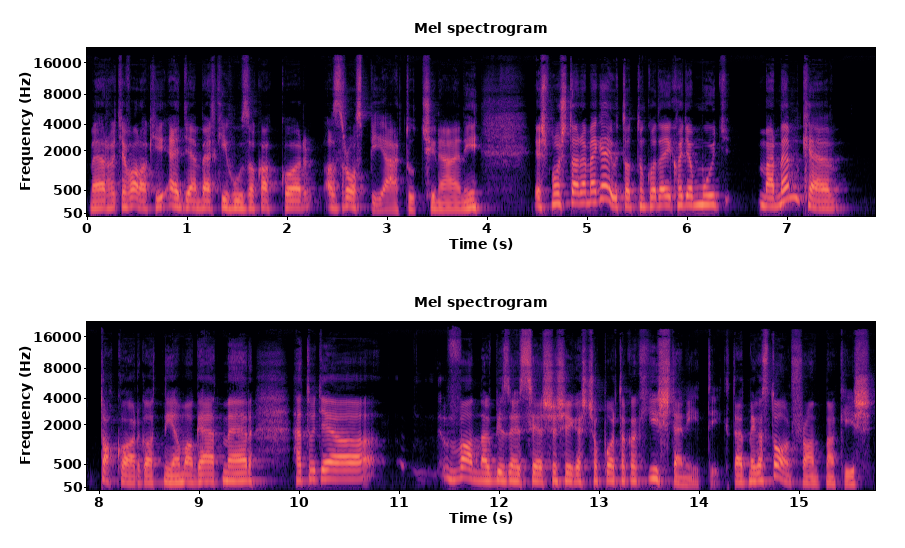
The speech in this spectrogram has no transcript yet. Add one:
mert hogyha valaki egy embert kihúzok, akkor az rossz PR tud csinálni. És most arra meg eljutottunk odaig, hogy amúgy már nem kell takargatnia magát, mert hát ugye a, vannak bizonyos szélsőséges csoportok, akik istenítik. Tehát még a Stormfrontnak is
